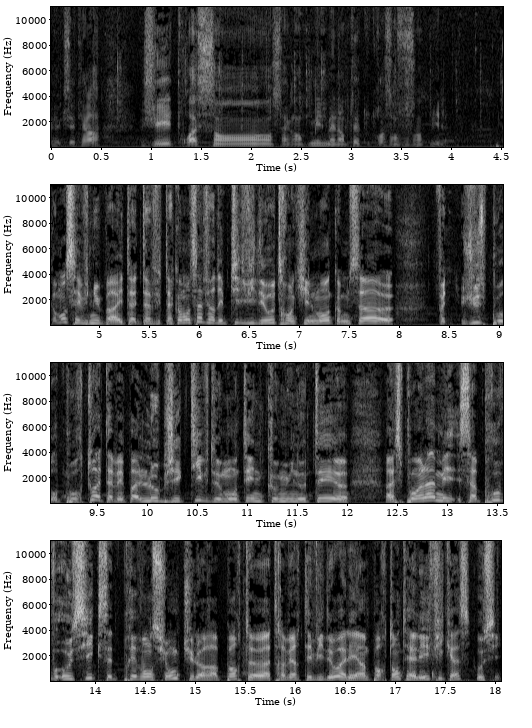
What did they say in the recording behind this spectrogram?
etc. J'ai 350 000 maintenant, peut-être ou 360 000. Comment c'est venu pareil T'as as, commencé à faire des petites vidéos tranquillement comme ça euh, fait, juste pour, pour toi, t'avais pas l'objectif de monter une communauté euh, à ce point-là, mais ça prouve aussi que cette prévention que tu leur apportes euh, à travers tes vidéos, elle est importante et elle est efficace aussi.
